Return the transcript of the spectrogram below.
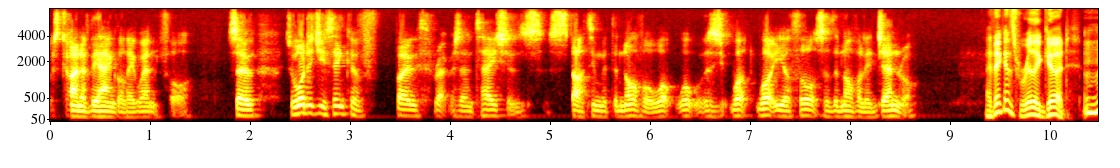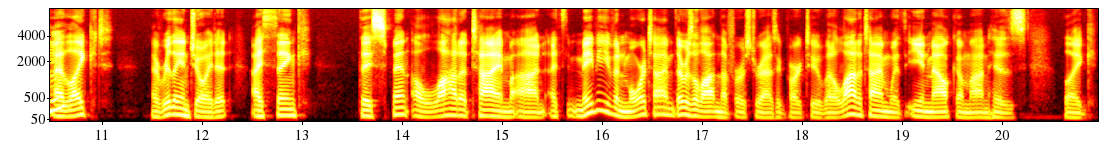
was kind of the angle they went for. So, so what did you think of both representations? Starting with the novel, what what was what what are your thoughts of the novel in general? I think it's really good. I Mhm. liked, I really enjoyed it. I think they spent a lot of time on, I th- maybe even more time. There was a lot in the first Jurassic Park too, but a lot of time with Ian Malcolm on his like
